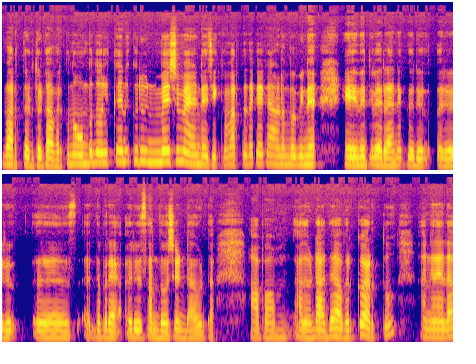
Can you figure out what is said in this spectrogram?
വറുത്തെടുത്തിട്ട് അവർക്ക് നോമ്പ് നോൽക്കാനൊക്കെ ഒരു ഉന്മേഷം വേണ്ടേ? ചിക്കൻ വറുത്തതൊക്കെ കാണുമ്പോൾ പിന്നെ എഴുന്നേറ്റ് വരാനൊക്കെ ഒരു ഒരു ഒരു എന്താ പറയുക ഒരു സന്തോഷം ഉണ്ടാവും കേട്ടോ അപ്പം അതുകൊണ്ട് അത് അവർക്ക് വറുത്തു. അങ്ങനെ അതാ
